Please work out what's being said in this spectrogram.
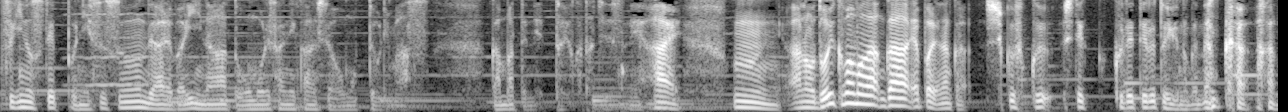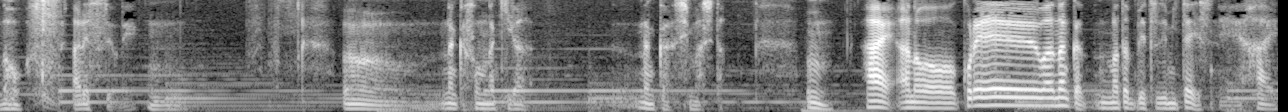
次のステップに進んであればいいなと大森さんに関しては思っております。頑張ってねという形ですね。はい。うん。あの土井くママがやっぱりなんか祝福してくれてるというのがなんか あのあれっすよね。うん。うん。なんかそんな気がなんかしました。うん。はい。あのこれはなんかまた別で見たいですね。はい。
